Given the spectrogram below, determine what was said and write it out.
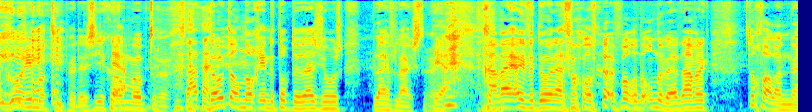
ik hoor iemand typen, dus hier komen Ja. we op terug. Staat dood al nog in de top 2000, jongens? Blijf luisteren. Ja. Gaan wij even door naar het volgende, volgende onderwerp. Namelijk toch wel een eh,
